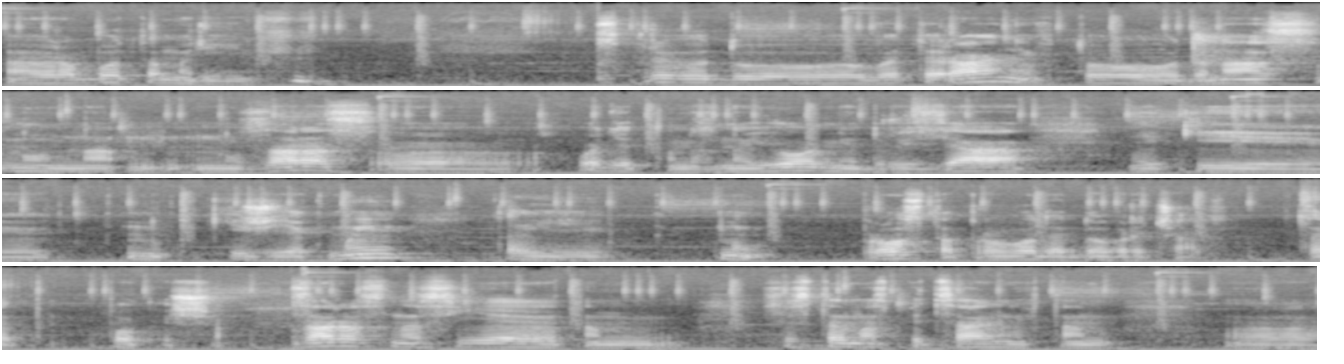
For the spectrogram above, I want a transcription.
робота мрії. З приводу ветеранів, то до нас ну, на, ну, зараз ходять там знайомі, друзі, які ну, такі ж, як ми, та й ну, просто проводять добрий час. Це поки що. Зараз у нас є там система спеціальних там е,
